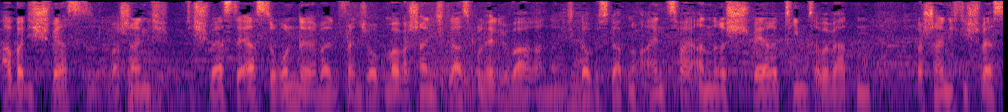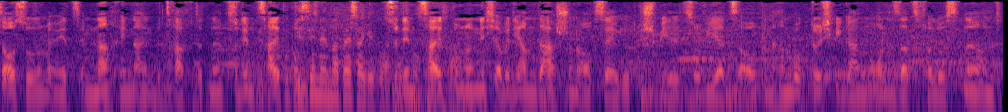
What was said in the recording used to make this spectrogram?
aber die schwerste, wahrscheinlich die schwerste erste Runde bei den French Open war wahrscheinlich Glasgow Heliovara. Ne? Ich Ja. glaube, es gab noch ein, zwei andere schwere Teams, aber wir hatten wahrscheinlich die schwerste Auslosung, wenn man jetzt im Nachhinein betrachtet. Ne? Zu dem Die Zeitpunkt sind immer besser geworden. zu dem Zeitpunkt noch nicht, aber die haben da schon auch sehr gut gespielt, so wie jetzt auch in Hamburg durchgegangen ohne Satzverlust. Ne? Und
